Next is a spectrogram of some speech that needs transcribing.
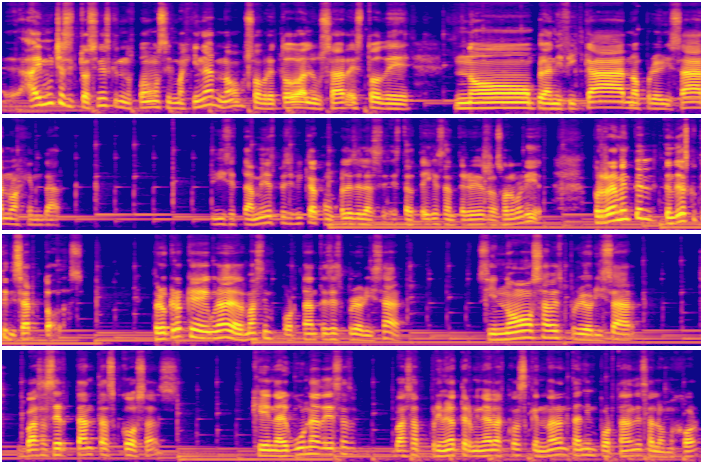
eh, hay muchas situaciones que nos podemos imaginar, ¿no? Sobre todo al usar esto de no planificar, no priorizar, no agendar. Y dice, también especifica con cuáles de las estrategias anteriores resolverías. Pues realmente tendrías que utilizar todas. Pero creo que una de las más importantes es priorizar. Si no sabes priorizar, vas a hacer tantas cosas que en alguna de esas vas a primero terminar las cosas que no eran tan importantes a lo mejor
